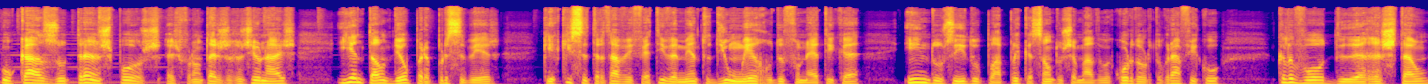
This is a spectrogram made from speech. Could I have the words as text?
o caso transpôs as fronteiras regionais e então deu para perceber que aqui se tratava efetivamente de um erro de fonética induzido pela aplicação do chamado acordo ortográfico que levou de arrastão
